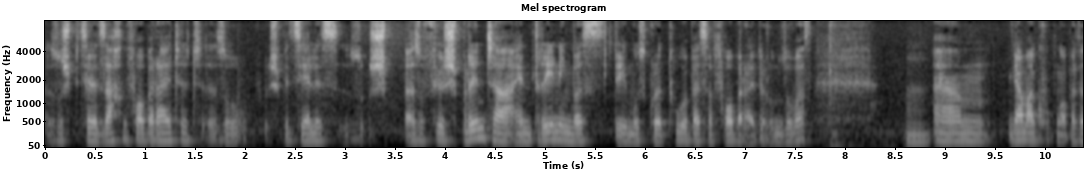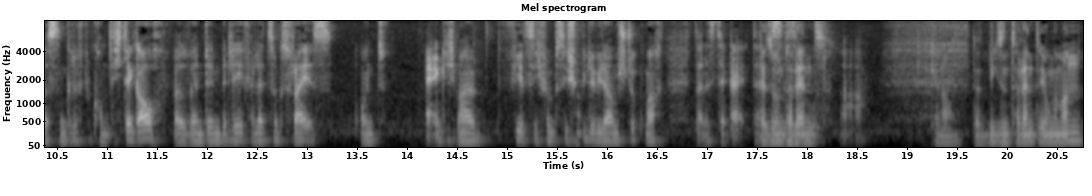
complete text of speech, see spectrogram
so spezielle Sachen vorbereitet, so spezielles, so, also für Sprinter ein Training, was die Muskulatur besser vorbereitet und sowas. Mhm. Ähm, ja, mal gucken, ob er das in den Griff bekommt. Ich denke auch, also wenn Dembele verletzungsfrei ist, und eigentlich mal 40, 50 Spiele wieder am Stück macht, dann ist der geil. Der ist so ein Talent. Ah. Genau, der Riesentalent, der junge Mann.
